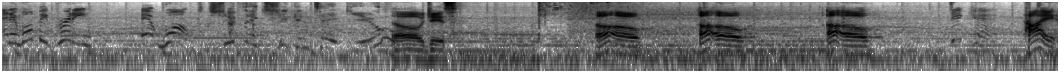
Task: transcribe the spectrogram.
And it won't be pretty. It won't. She thinks she can take you? Oh, jeez. Uh-oh. Uh-oh. Uh-oh. Dickhead. Hi.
